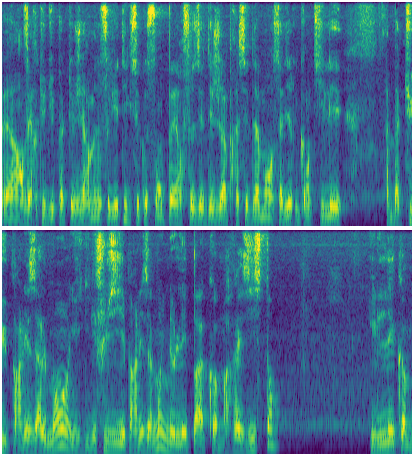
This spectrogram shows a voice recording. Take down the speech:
en vertu du pacte germano-soviétique, ce que son père faisait déjà C'est-à-dire que quand il est abattu par les Allemands, il est fusillé par les Allemands, il ne l'est pas comme résistant, il l'est comme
